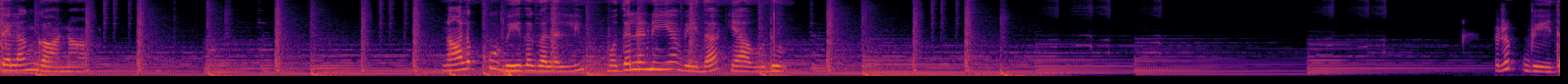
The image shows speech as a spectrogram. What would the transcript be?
ತೆಲಂಗಾಣ. ನಾಲ್ಕು ವೇದಗಳಲ್ಲಿ ಮೊದಲನೆಯ ವೇದ ಯಾವುದು? ಋಗ್ವೇದ.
